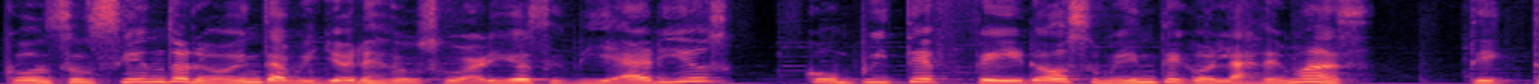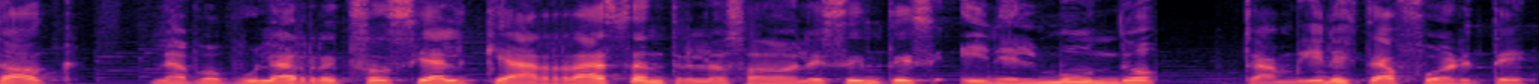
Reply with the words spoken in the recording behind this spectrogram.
Con sus 190 millones de usuarios diarios, compite ferozmente con las demás. TikTok, la popular red social que arrasa entre los adolescentes en el mundo, también está fuerte.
